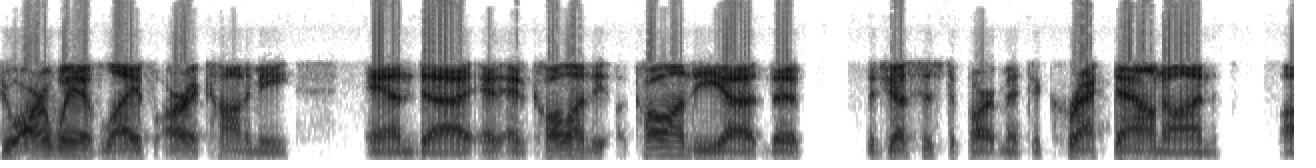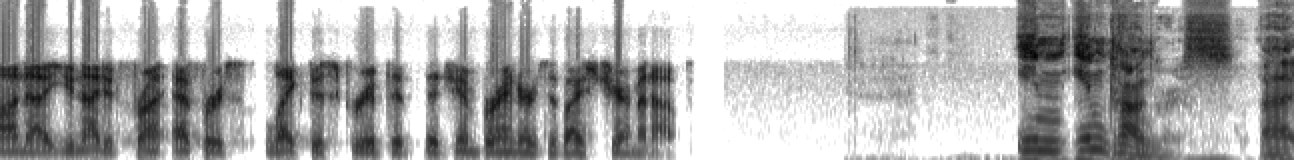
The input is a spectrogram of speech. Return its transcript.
to our way of life, our economy, and uh, and, and call on the call on the uh, the the Justice Department to crack down on on uh, United Front efforts like this group that, that Jim Brainard is the vice chairman of. In in Congress, uh,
